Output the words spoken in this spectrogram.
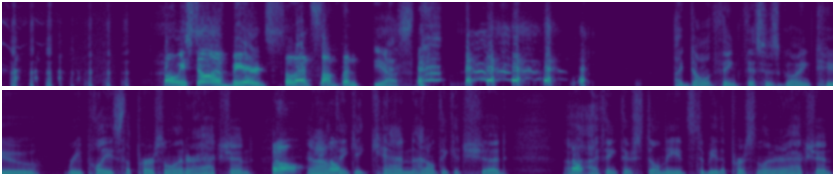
but we still have beards, so that's something. Yes. I don't think this is going to replace the personal interaction, No, and I don't nope. think it can. I don't think it should. Uh, I think there still needs to be the personal interaction.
